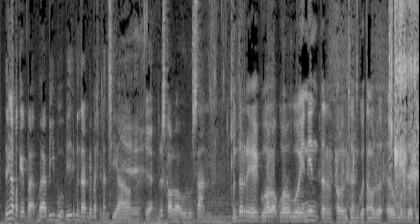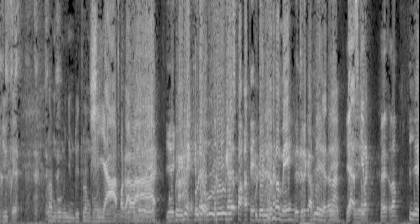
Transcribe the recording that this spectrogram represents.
jadi nggak pakai ba- babi bu jadi beneran bebas finansial Iya. Iya. terus kalau urusan Bentar ya, gua kalau- gua ini ntar kalau misalnya gua tanggal dua- eh, umur 27 kayak lam gua minjem duit lam gua. Siapa minjem duit." kagak? Bener ya. Iya, Udah, kita- udah, udah, udah, sepakat ya? udah direkam ya. Udah direkam. Iya, Ingat ya. tenang. Ya, skip. Iya. Ayo, Lam. Iya,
